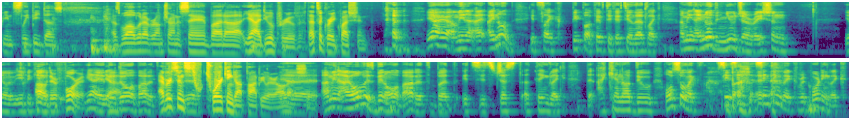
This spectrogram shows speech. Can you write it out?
being sleepy does as well. Whatever I'm trying to say, but uh, yeah, I do approve. That's a great question. yeah, yeah. I mean, I, I know it's like people are 50 50 on that. Like, I mean, I know the new generation, you know, it became. Oh, they're for it. Yeah, yeah, Yeah. They're, they're all about it. Ever since tw- twerking got popular, all that shit. I mean, I've always been all about it, but it's it's just a thing like that I cannot do. Also, like same, same, same thing like recording. Like,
